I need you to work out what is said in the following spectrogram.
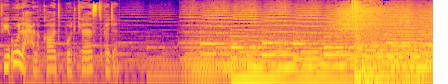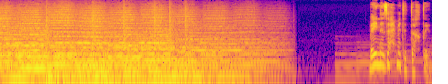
في أولى حلقات بودكاست فجن. بين زحمة التخطيط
